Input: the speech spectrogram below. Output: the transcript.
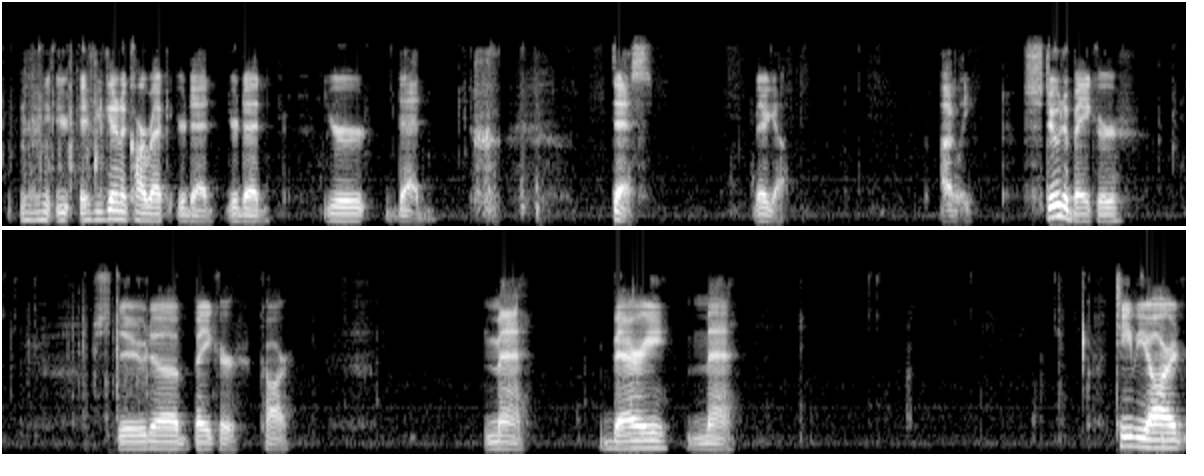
if you get in a car wreck, you're dead. You're dead. You're dead. this. There you go. Ugly. Studebaker. Studebaker car meh. Very meh. TVR,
